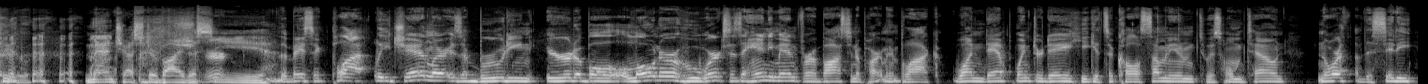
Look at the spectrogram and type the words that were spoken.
to Manchester by the Sea? The basic plot Lee Chandler is a brooding, irritable loner who works as a handyman for a Boston apartment block. One damp winter day, he gets a call summoning him to his hometown north of the city.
